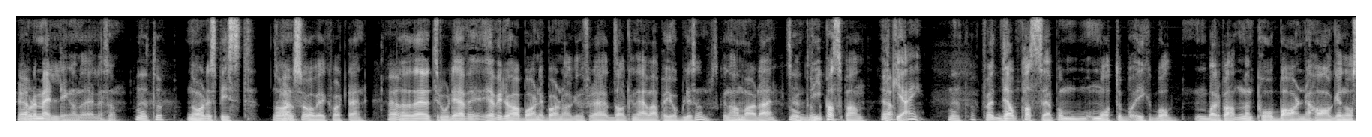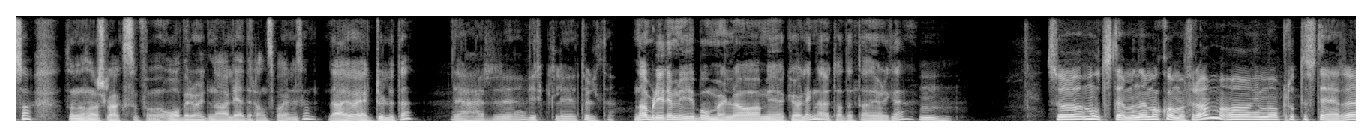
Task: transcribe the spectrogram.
Nå Får det melding om det, liksom. Nettopp. Nå har de spist. Nå har han sovet i et kvarter. Ja. Det er utrolig. Jeg, jeg ville jo ha barn i barnehagen, for da kunne jeg være på jobb, liksom. Så kunne han være der. Så kunne de passe på han, ikke jeg. Nettopp. For da passer jeg på en måte, ikke bare på han, men på barnehagen også. Som en sånn slags overordna lederansvar, liksom. Det er jo helt tullete. Det er uh, virkelig tullete. Da blir det mye bomull og mye curling da, ut av dette, gjør det ikke det? Mm. Så motstemmene må komme fram, og vi må protestere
